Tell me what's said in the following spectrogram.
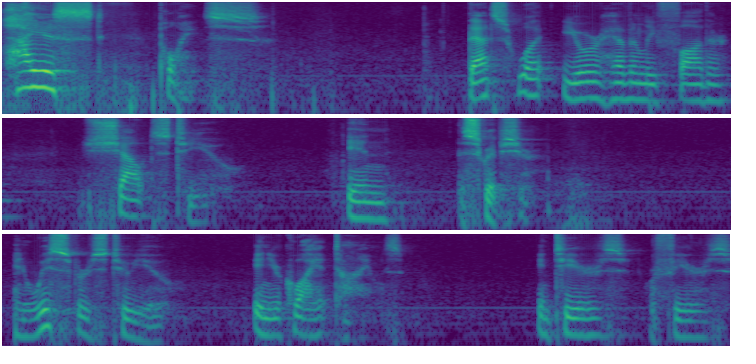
highest points. That's what your Heavenly Father shouts to you in the Scripture and whispers to you in your quiet times, in tears or fears.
